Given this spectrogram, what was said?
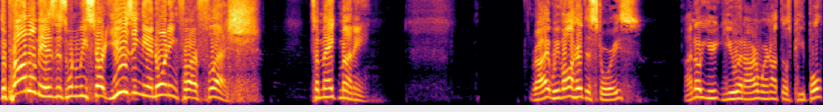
The problem is, is when we start using the anointing for our flesh to make money. Right? We've all heard the stories. I know you, you and I, we're not those people.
